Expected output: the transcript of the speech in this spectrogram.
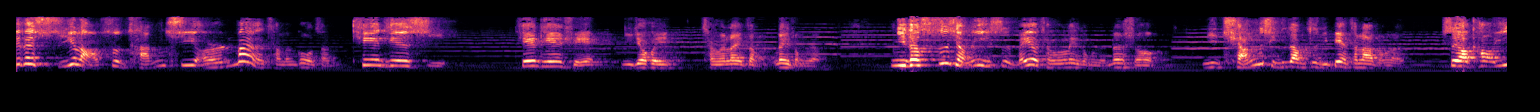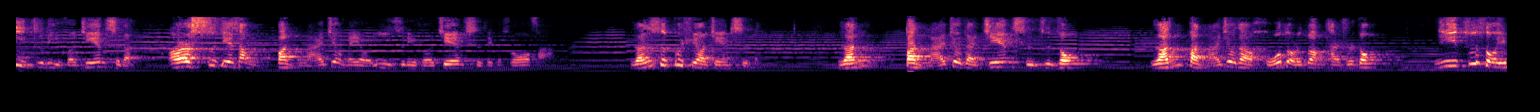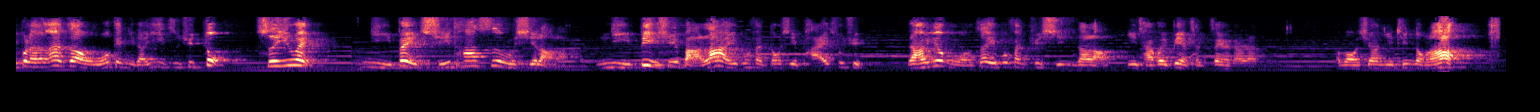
这个洗脑是长期而漫长的过程，天天洗，天天学，你就会成为那种那种人。你的思想意识没有成为那种人的时候，你强行让自己变成那种人，是要靠意志力和坚持的。而世界上本来就没有意志力和坚持这个说法，人是不需要坚持的，人本来就在坚持之中，人本来就在活着的状态之中。你之所以不能按照我给你的意志去做，是因为你被其他事物洗脑了，你必须把那一部分东西排出去。然后用我这一部分去洗你的脑，你才会变成这样的人，好不？我希望你听懂了啊。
